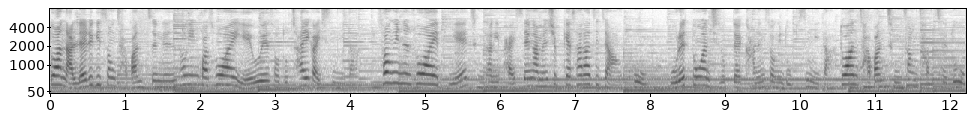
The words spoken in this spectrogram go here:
또한 알레르기성 자반증은 성인과 소아의 예후에서도 차이가 있습니다. 성인은 소아에 비해 증상이 발생하면 쉽게 사라지지 않고 오랫동안 지속될 가능성이 높습니다. 또한 자반 증상 자체도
